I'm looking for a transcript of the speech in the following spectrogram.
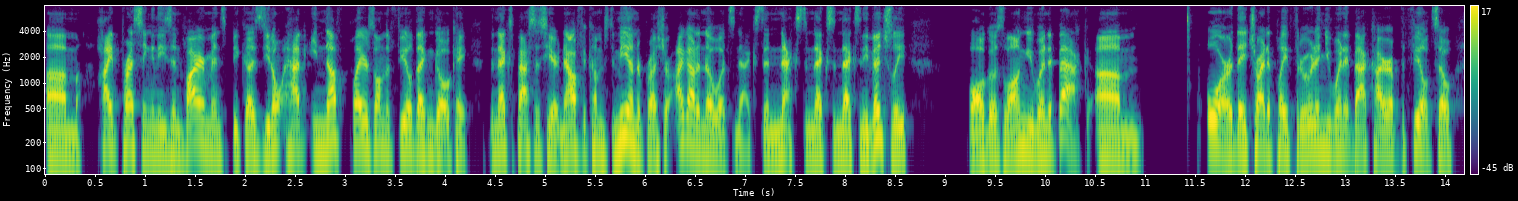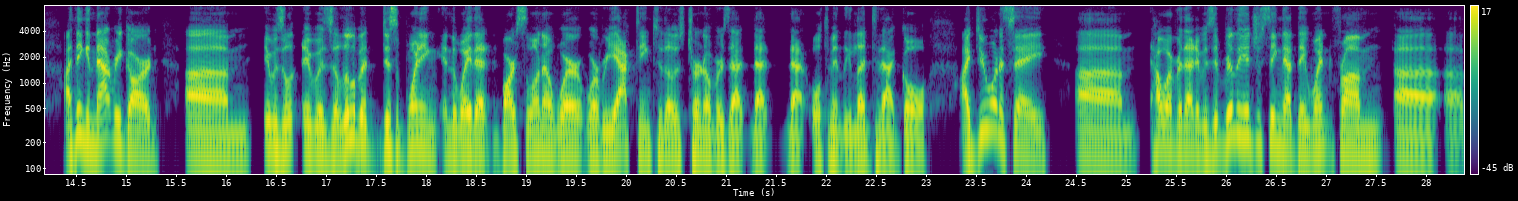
um, high pressing in these environments because you don't have enough players on the field that can go, okay, the next pass is here. Now, if it comes to me under pressure, I got to know what's next, and next, and next, and next, and eventually, ball goes long, you win it back. Um, or they try to play through it and you win it back higher up the field. So I think in that regard, um, it was it was a little bit disappointing in the way that Barcelona were were reacting to those turnovers that that that ultimately led to that goal. I do want to say, um, however, that it was really interesting that they went from uh, uh,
